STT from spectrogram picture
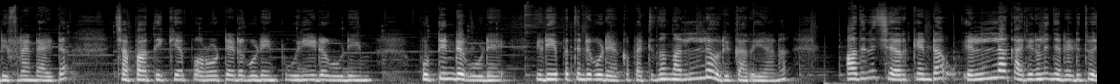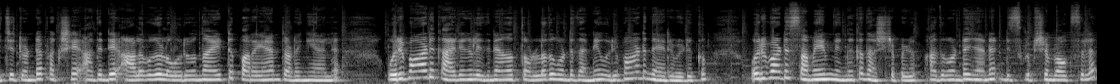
ഡിഫറെന്റ് ആയിട്ട് ചപ്പാത്തിക്ക് പൊറോട്ടയുടെ കൂടെയും പൂരിയുടെ കൂടെയും പുട്ടിന്റെ കൂടെ ഇടിയപ്പത്തിന്റെ കൂടെയൊക്കെ പറ്റുന്ന നല്ല ഒരു കറിയാണ്. അതിന് ചേർക്കേണ്ട എല്ലാ കാര്യങ്ങളും ഞാൻ എടുത്തു വെച്ചിട്ടുണ്ട്. പക്ഷേ അതിന്റെ അളവുകൾ ഓരോന്നായിട്ട് പറയാൻ തുടങ്ങിയാൽ ഒരുപാട് കാര്യങ്ങൾ ഇതിനകത്തുള്ളത് കൊണ്ട് തന്നെ ഒരുപാട് നേരമെടുക്കും ഒരുപാട് സമയം നിങ്ങൾക്ക് നഷ്ടപ്പെടും. അതുകൊണ്ട് ഞാൻ ഡിസ്ക്രിപ്ഷൻ ബോക്സിൽ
